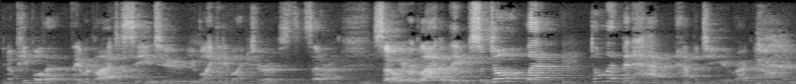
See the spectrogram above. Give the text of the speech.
you know, people that they were glad to see, to you blankety blank tourists, etc. So we were glad to leave. So don't let don't let Manhattan happen to you right now.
